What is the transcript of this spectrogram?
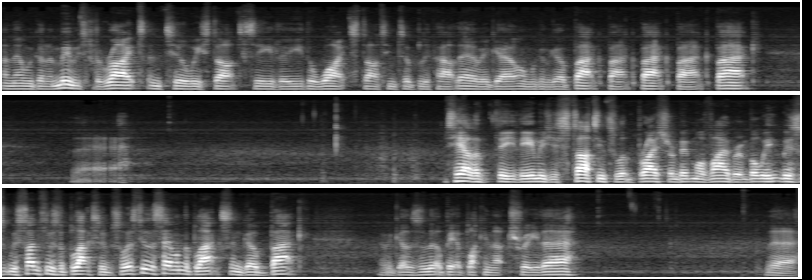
and then we're going to move it to the right until we start to see the the white starting to blip out. There we go, and we're going to go back, back, back, back, back. There. see how the, the, the, image is starting to look brighter and a bit more vibrant, but we, we, we're starting to lose the blacks. So let's do the same on the blacks and go back. There we go, there's a little bit of black in that tree there. There.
